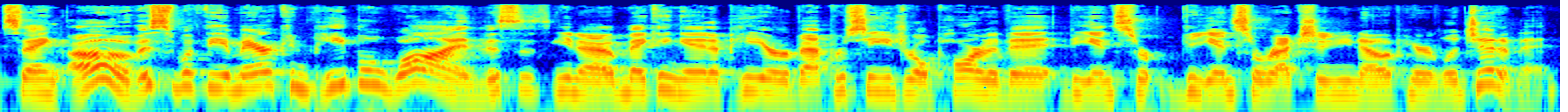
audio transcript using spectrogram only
saying oh this is what the american people want. This is you know making it appear that procedural part of it the insur- the insurrection you know appear legitimate.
